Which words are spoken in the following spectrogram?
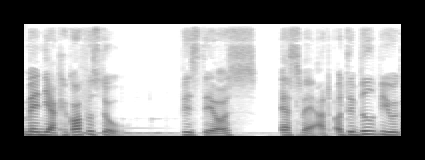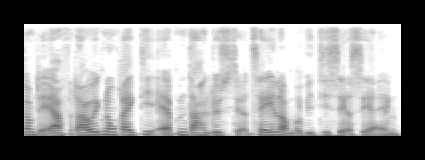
Men jeg kan godt forstå, hvis det også er svært. Og det ved vi jo ikke, om det er, for der er jo ikke nogen rigtige af dem, der har lyst til at tale om, hvorvidt de ser serien.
